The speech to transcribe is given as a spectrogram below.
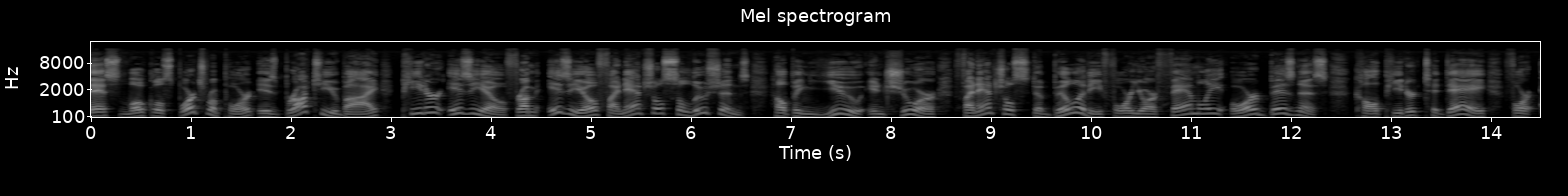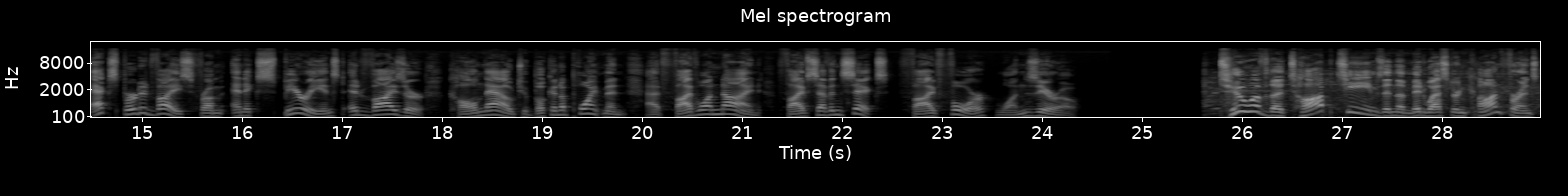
This local sports report is brought to you by Peter Izzio from Izzio Financial Solutions, helping you ensure financial stability for your family or business. Call Peter today for expert advice from an experienced advisor. Call now to book an appointment at 519 576 5410. Two of the top teams in the Midwestern Conference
